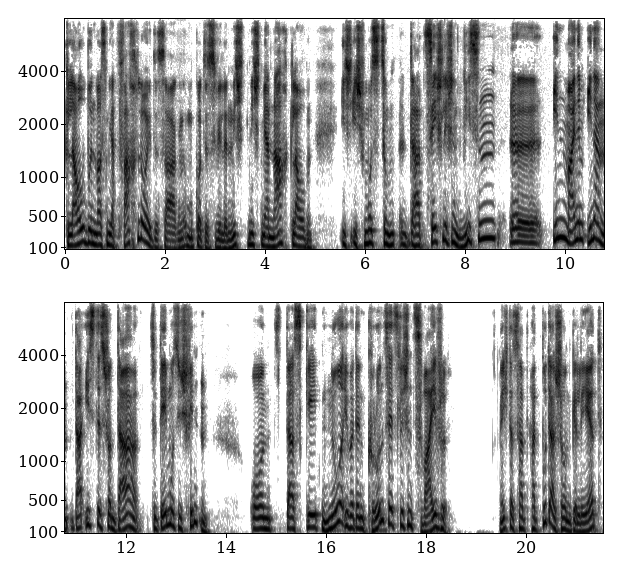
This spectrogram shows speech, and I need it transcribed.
glauben, was mir Fachleute sagen, um Gottes Willen, nicht, nicht mehr nachglauben ich, ich muss zum tatsächlichen Wissen äh, in meinem Innern, da ist es schon da, zu dem muss ich finden. Und das geht nur über den grundsätzlichen Zweifel. Nicht? Das hat, hat Buddha schon gelehrt.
